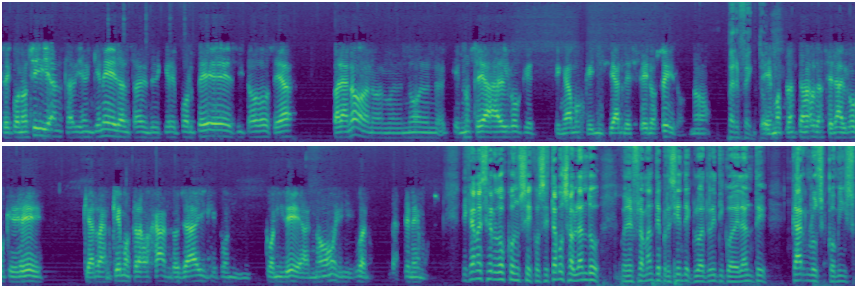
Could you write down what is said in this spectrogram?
se conocían, sabían quién eran, saben de qué deporte es y todo, o sea, para no, no, no, que no sea algo que tengamos que iniciar de cero cero, ¿no? Perfecto. Hemos tratado de hacer algo que, que arranquemos trabajando ya y que con, con ideas, ¿no? Y bueno, las tenemos. Déjame hacer dos consejos. Estamos hablando con el flamante presidente del Club Atlético Adelante, Carlos Comiso.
